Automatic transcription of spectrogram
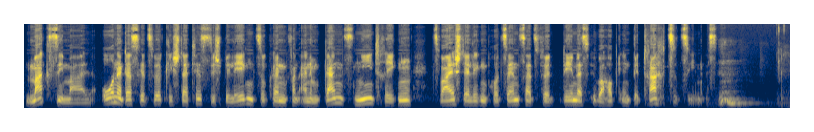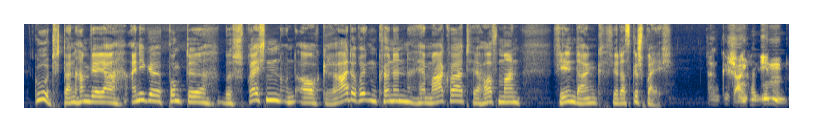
maximal, ohne das jetzt wirklich statistisch belegen zu können, von einem ganz niedrigen zweistelligen Prozentsatz, für den das überhaupt in Betracht zu ziehen ist. Gut, dann haben wir ja einige Punkte besprechen und auch gerade rücken können. Herr Marquardt, Herr Hoffmann, vielen Dank für das Gespräch. Dankeschön. Danke Ihnen.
